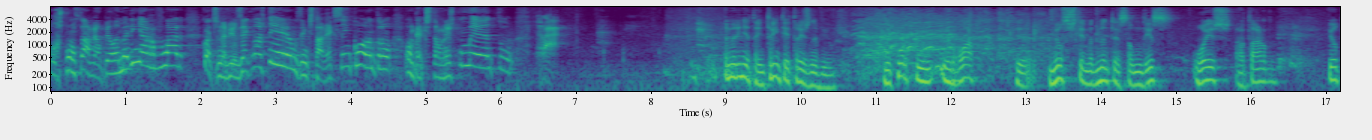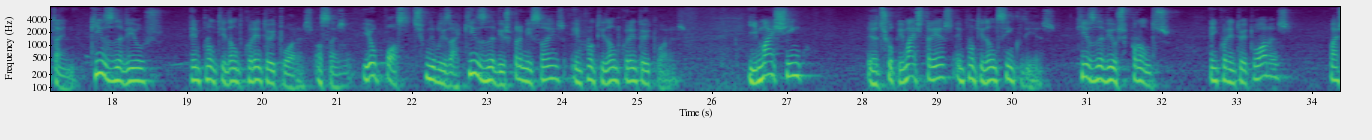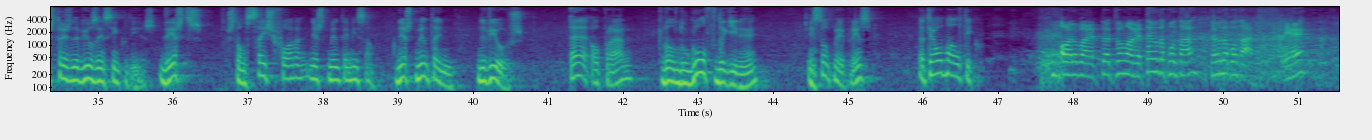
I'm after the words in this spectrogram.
o responsável pela Marinha, a revelar quantos navios é que nós temos, em que estado é que se encontram, onde é que estão neste momento. A Marinha tem 33 navios. De acordo com o relato que o meu sistema de manutenção me disse, hoje, à tarde, eu tenho 15 navios em prontidão de 48 horas. Ou seja, eu posso disponibilizar 15 navios para missões em prontidão de 48 horas. E mais 5, eh, desculpe, mais 3 em prontidão de 5 dias. 15 navios prontos em 48 horas, mais 3 navios em 5 dias. Destes, estão 6 fora neste momento em missão. Neste momento tenho navios a operar que vão do Golfo da Guiné, em São Tomé e Príncipe, até ao Báltico. Ora bem, portanto, vamos lá ver. Tem onde apontar? Tem onde apontar? É?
